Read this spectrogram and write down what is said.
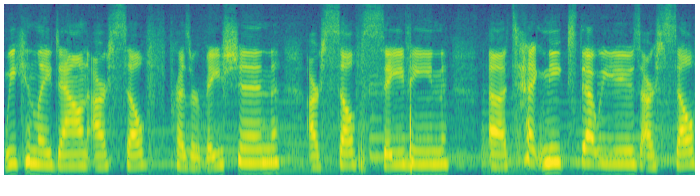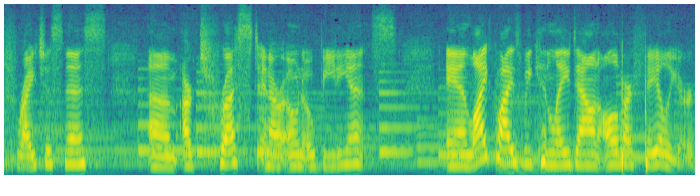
We can lay down our self preservation, our self saving uh, techniques that we use, our self righteousness um, our trust in our own obedience. And likewise, we can lay down all of our failure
